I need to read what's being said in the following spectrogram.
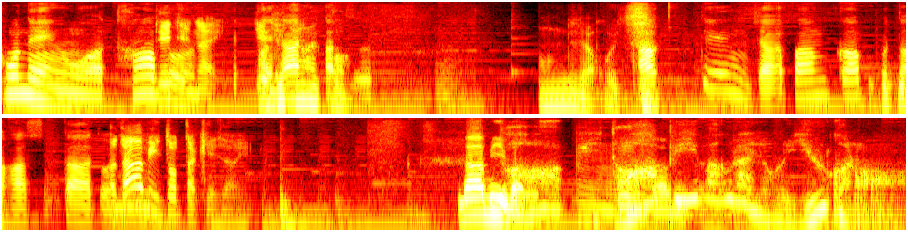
去年は多分出てない。出てないはず。なんでだよ、こいつ。秋天ジャパンカップと走った後にダービー取ったっけ？じゃない。え。ダービーバーです。ダービー、ダービー馬ぐらいで俺言うかな。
